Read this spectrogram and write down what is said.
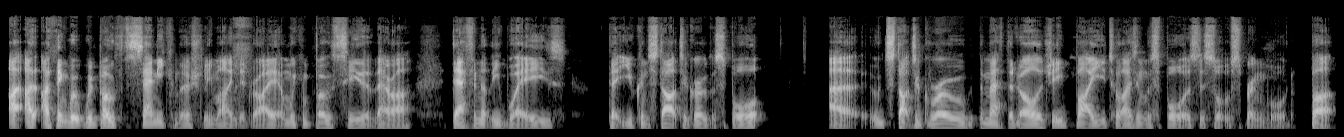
I I- think we're, we're both semi commercially minded, right? And we can both see that there are definitely ways that you can start to grow the sport uh, start to grow the methodology by utilizing the sport as this sort of springboard. But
